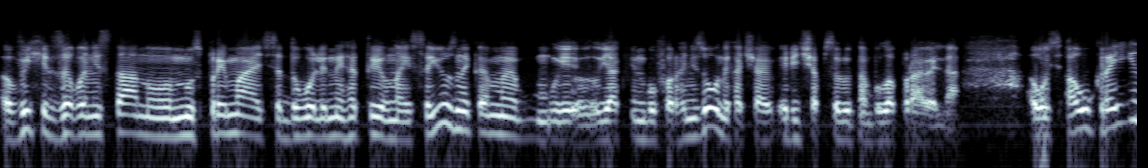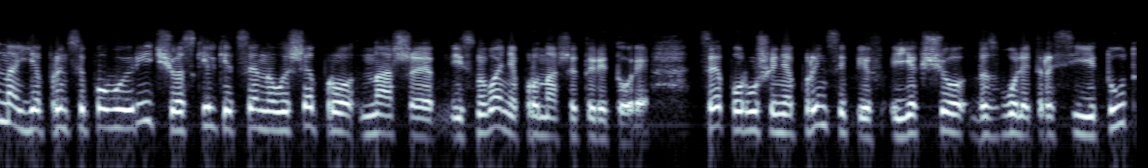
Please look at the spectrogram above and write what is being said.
Вихід з Афганістану ну сприймається доволі негативно і союзниками, як він був організований, хоча річ абсолютно була правильна. Ось а Україна є принциповою річчю, оскільки це не лише про наше існування, про наші території, це порушення принципів. Якщо дозволять Росії тут,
